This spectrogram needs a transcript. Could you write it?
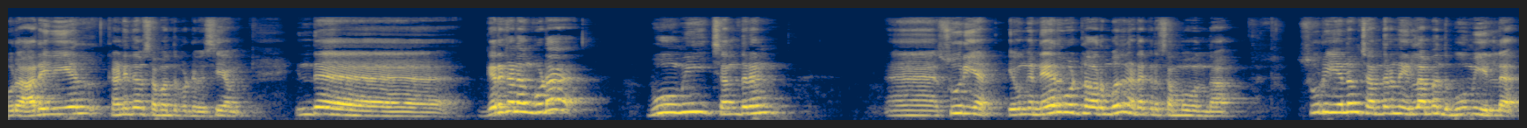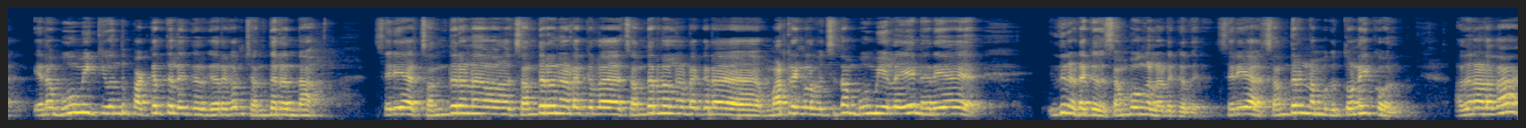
ஒரு அறிவியல் கணிதம் சம்மந்தப்பட்ட விஷயம். இந்த கிரகணம் கூட பூமி சந்திரன் சூரியன் இவங்க நேர்கோட்டில் வரும்போது நடக்கிற சம்பவம் தான் சூரியனும் சந்திரனும் இல்லாமல் இந்த பூமி இல்லை. ஏன்னா பூமிக்கு வந்து பக்கத்தில் இருக்கிற கிரகம் சந்திரன் தான் சரியா? சந்திரனை சந்திரன் நடக்கிற சந்திரனில் நடக்கிற மாற்றங்களை வச்சு தான் பூமியிலேயே நிறைய இது நடக்குது சம்பவங்கள் நடக்குது. சரியா? சந்திரன் நமக்கு துணைக்கோள். அதனால தான்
